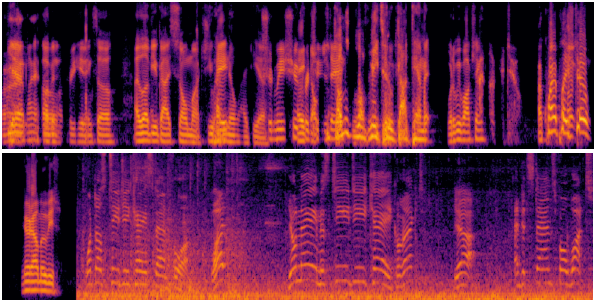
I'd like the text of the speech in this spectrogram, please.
Yeah, Alright, my so- oven is preheating. So I love you guys so much. You have no idea. Should we shoot Hey, for don't- Tuesday? Tell me you love me too. God damn it. What are we watching? Love you too. A Quiet Place oh. Two. Nerd Out Movies. What does TDK stand for? What? Your name is TDK, correct? Yeah. And it stands for what?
